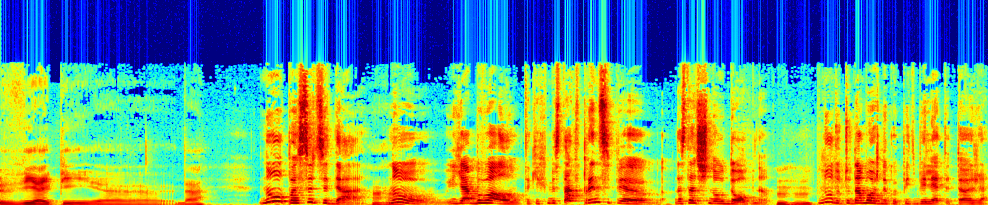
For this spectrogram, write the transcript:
VIP, э, да? Ну, по сути, да. Ага. Ну, я бывала на таких местах, в принципе, достаточно удобно. Ну, то туда можно купить билеты тоже.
